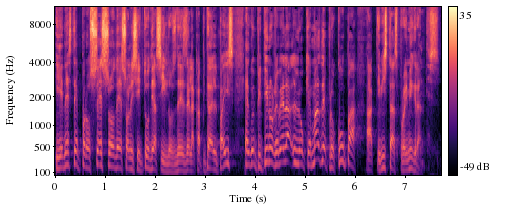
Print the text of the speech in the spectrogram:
y en este proceso de solicitud de asilos. Desde la capital del país, Edwin Pitino revela lo que más le preocupa a activistas proinmigrantes.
